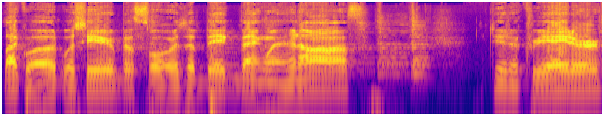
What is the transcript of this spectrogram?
like what was here before the Big Bang went off. Did a creator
